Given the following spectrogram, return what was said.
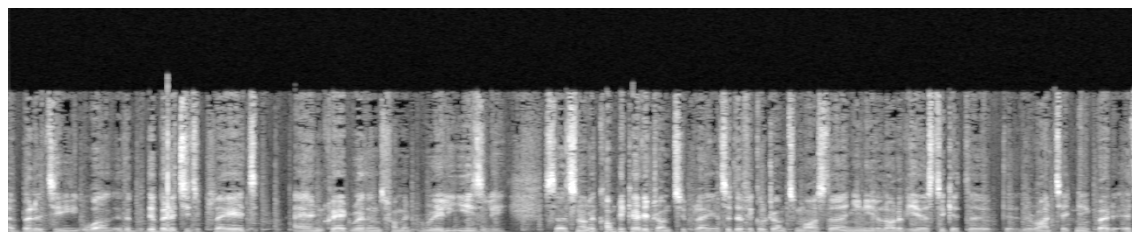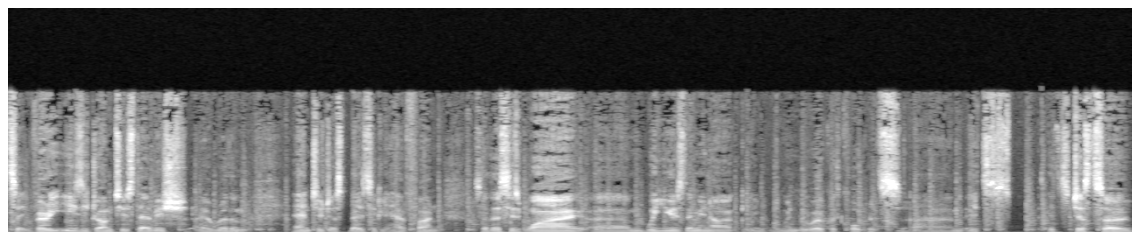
ability, well, the, the, ability to play it and create rhythms from it really easily. So it's not a complicated drum to play. It's a difficult drum to master, and you need a lot of years to get the, the, the right technique. But it's a very easy drum to establish a rhythm and to just basically have fun. So this is why um, we use them in our when we work with corporates. Um, it's it's just so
